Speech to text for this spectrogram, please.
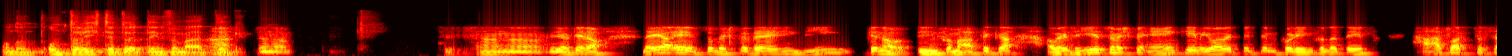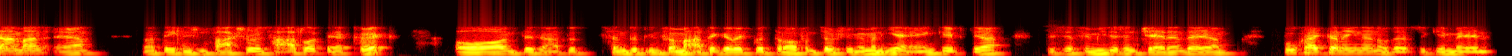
und unterrichte dort Informatik. Ah, genau. Sind, ja, genau. Naja, ey, zum Beispiel bei in Wien, genau, die Informatiker. Aber wenn Sie hier zum Beispiel eingeben, ich arbeite mit dem Kollegen von der DEF Haslach zusammen, ja, der Technischen Fachschule Haslach, der Herr Köck. Und das dort, sind dort Informatiker recht gut drauf. Und zum Beispiel, wenn man hier eingibt, ja, das ist ja für mich das Entscheidende, ja, Buchhalterinnen oder Sie geben einen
